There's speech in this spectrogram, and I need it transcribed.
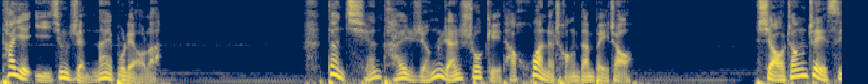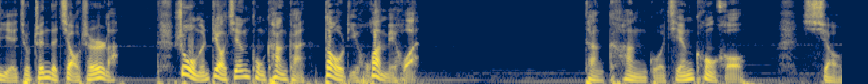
他也已经忍耐不了了。但前台仍然说给他换了床单被罩。小张这次也就真的较真了，说我们调监控看看到底换没换。但看过监控后，小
